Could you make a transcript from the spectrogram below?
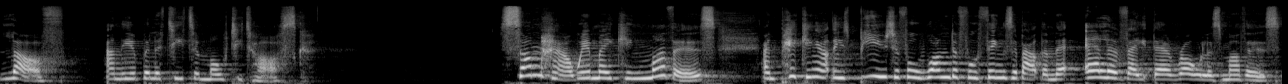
love, and the ability to multitask. Somehow we're making mothers and picking out these beautiful, wonderful things about them that elevate their role as mothers.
